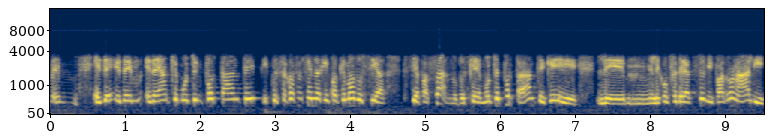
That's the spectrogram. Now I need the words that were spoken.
ehm, ed è, ed, è, ed è, anche molto importante e questa cosa sembra che in qualche modo stia, stia passando perché è molto importante che le, le confederazioni padronali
